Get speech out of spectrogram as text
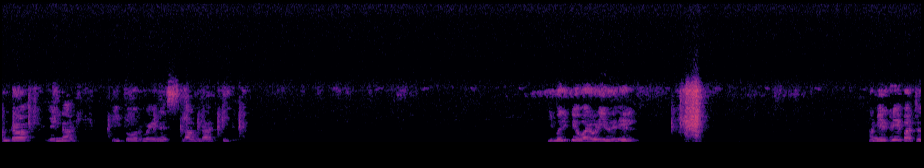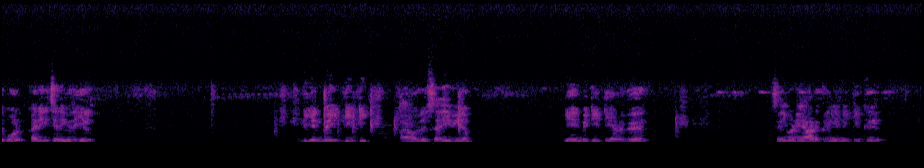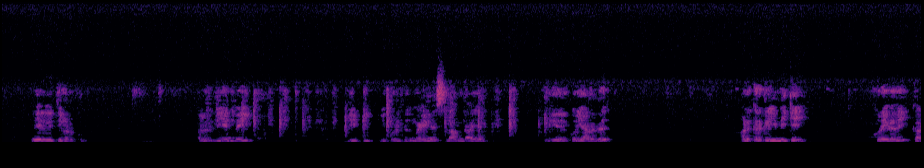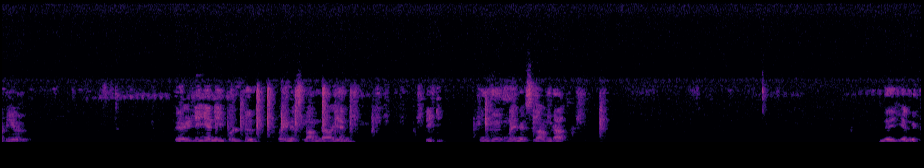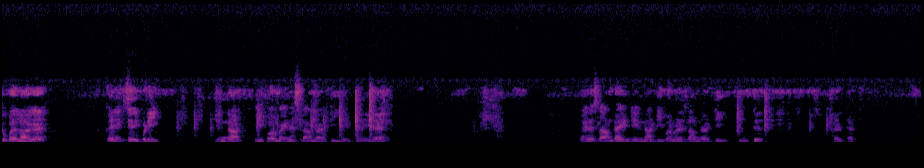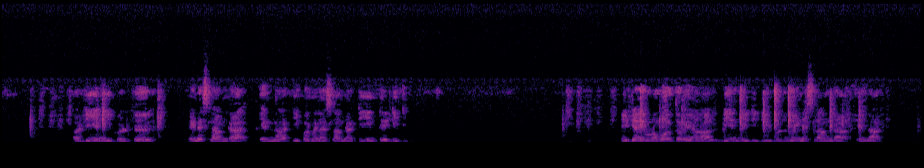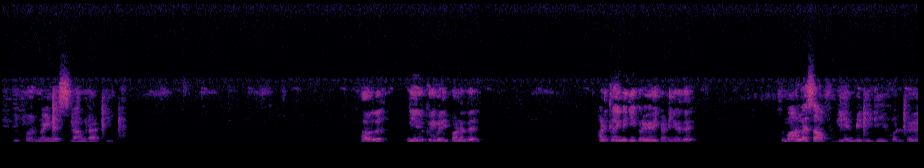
lambda n naught e power minus lambda t. இம்மதிப்பு எவ்வாறு வருகிறது எனில் நாம் ஏற்கனவே பார்த்தது போல் கருகி செய்த விதியில் dn by dt அதாவது சதவீதம் dn by dt ஆனது செய்வடைய அணுக்களின் எண்ணிக்கைக்கு நேர்வியத்தில் இருக்கும் அல்லது dn by dt equal to minus lambda n. இது எதிர்குறியானது. அணுக்கருக்கள் எண்ணிக்கை குறைவதை காட்டுகிறது. எனவே dn equal to minus lambda n dt இங்கு minus lambda. இந்த எண்ணுக்கு பதிலாக கரிச்சதிப்படி n naught e power minus lambda t பதில minus lambda into n naught e power minus lambda t into delta t dn equal to minus lambda n naught e power minus lambda t into dt. dt அனைவரும் வகுத்தமையானால் dn by dt equal to minus lambda n naught e power minus lambda t. அதாவது nucleic மதிப்பானது அணுக்கள் எண்ணிக்கை குறைவதை காட்டுகிறது so of D N by equal to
